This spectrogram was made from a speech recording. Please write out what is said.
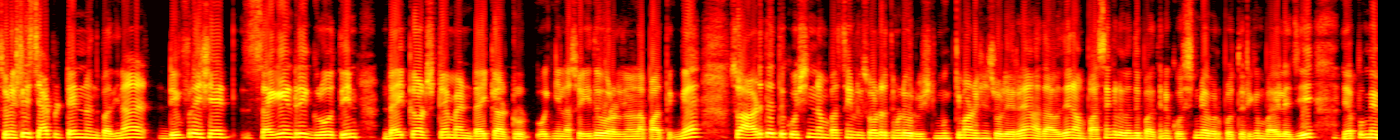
ஸோ நெக்ஸ்ட் சாப்டர் டென் வந்து பார்த்தீங்கன்னா differentiate secondary growth in dicot stem and dicot root ஓகேங்களா ஸோ இது ஒரு நல்லா பார்த்துங்க ஸோ அடுத்தடுத்த கொஸ்டின் நம்ம பசங்களுக்கு சொல்கிறதுக்கு முன்னாடி ஒரு விஷயம் முக்கியமான விஷயம் சொல்லிடுறேன். அதாவது நம்ம பசங்களுக்கு வந்து பார்த்தீங்கன்னா கொஸ்டின் பேப்பர் பொறுத்த வரைக்கும் பயாலஜி எப்பவுமே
